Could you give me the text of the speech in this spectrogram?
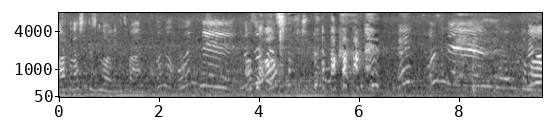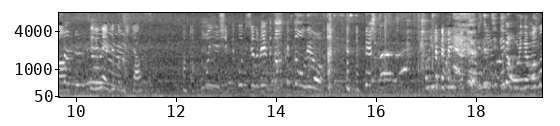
arkadaşlar. Düzgün oyna lütfen. Ama anne. Asya Asya. Anne. Tamam. Seninle evde konuşacağız. Hayır şimdi konuşalım evde daha kötü oluyor. Bizim ciddiyle oynamamız.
